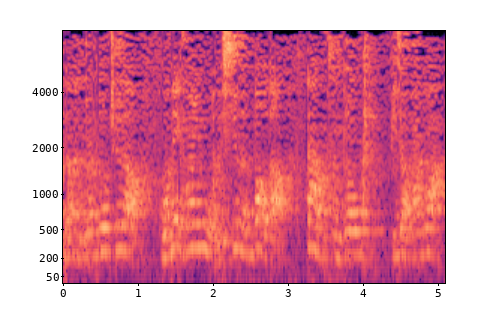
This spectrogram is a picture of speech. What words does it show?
可能很多人都知道，国内关于我的新闻报道大部分都比较八卦。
